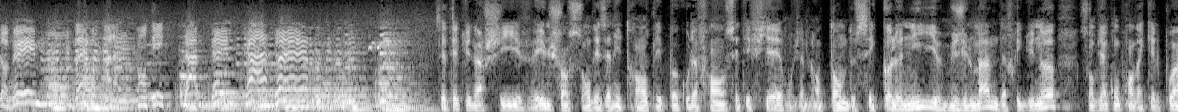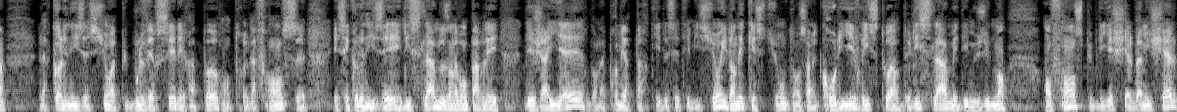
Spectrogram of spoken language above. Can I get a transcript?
lever mon verre à la santé d'Abdelkader. C'était une archive et une chanson des années 30, l'époque où la France était fière, on vient de l'entendre, de ses colonies musulmanes d'Afrique du Nord, sans bien comprendre à quel point la colonisation a pu bouleverser les rapports entre la France et ses colonisés et l'islam. Nous en avons parlé déjà hier dans la première partie de cette émission. Il en est question dans un gros livre, Histoire de l'islam et des musulmans en France, publié chez Albin Michel,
